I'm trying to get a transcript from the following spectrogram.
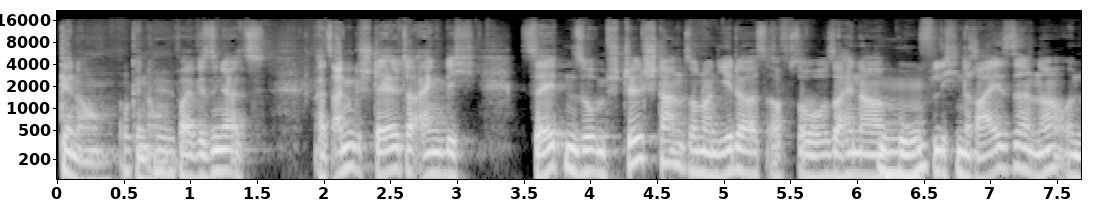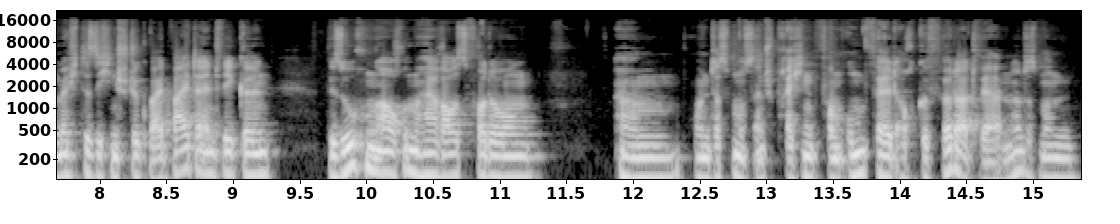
Genau, okay. genau. Weil wir sind ja als, als Angestellte eigentlich selten so im Stillstand, sondern jeder ist auf so seiner mhm. beruflichen Reise ne, und möchte sich ein Stück weit weiterentwickeln. Wir suchen auch immer Herausforderungen ähm, und das muss entsprechend vom Umfeld auch gefördert werden, ne, dass man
